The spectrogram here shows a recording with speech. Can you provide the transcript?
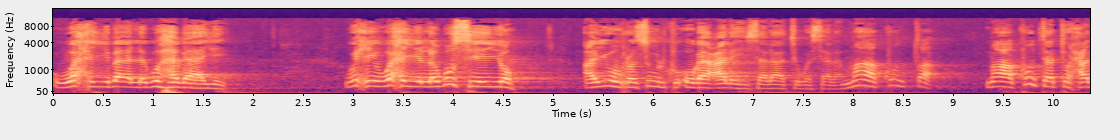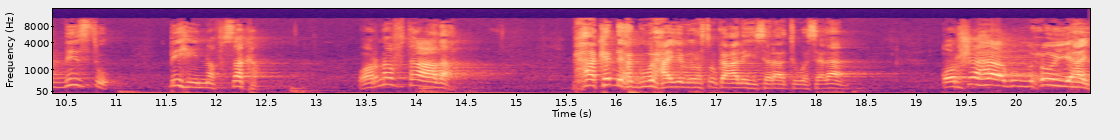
waxyi baa lagu hagaayey. Wixii waxyi lagu siiyo ayuu rasuulku ogaa calayhi salaatu wasalaam maa kunta maa kunta tuxadisu bihi nafsaka? War naftaada maxaa ka dhex guuxaya bu rasuulka calayhi salaatu wasalaam? Qorshahaagu muxuu yahay?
